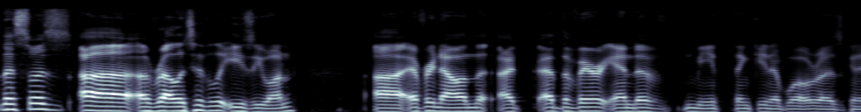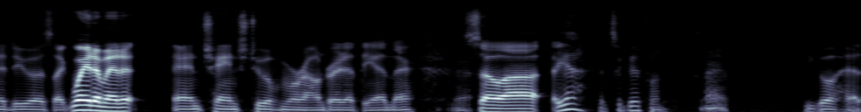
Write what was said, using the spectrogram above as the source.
this was uh, a relatively easy one. Uh, every now and then, I, at the very end of me thinking of what I was gonna do, I was like, wait a minute, and change two of them around right at the end there. So uh, yeah, it's a good one. All right. You go ahead.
